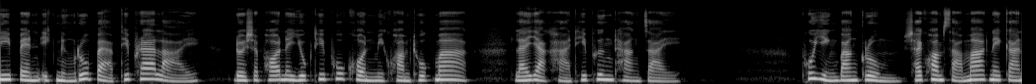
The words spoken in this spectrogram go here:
นี่เป็นอีกหนึ่งรูปแบบที่แพร่หลาย โดยเฉพาะในยุคที่ผู้คนมีความทุกข์มาก และอยากหาที่พึ่งทางใจ ผู้หญิงบางกลุ่มใช้ความสามารถในการ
